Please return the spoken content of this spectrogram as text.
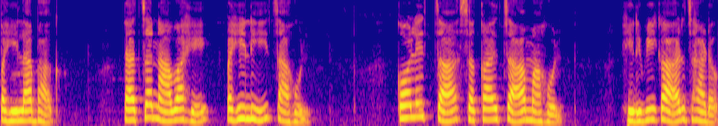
पहिला भाग. त्याचं नाव आहे पहिली चाहूल. कॉलेजचा सकाळचा माहोल. हिरवीगार झाडं.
